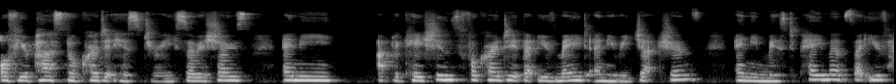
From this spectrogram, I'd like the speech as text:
of your personal credit history. So it shows any applications for credit that you've made, any rejections, any missed payments that you've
